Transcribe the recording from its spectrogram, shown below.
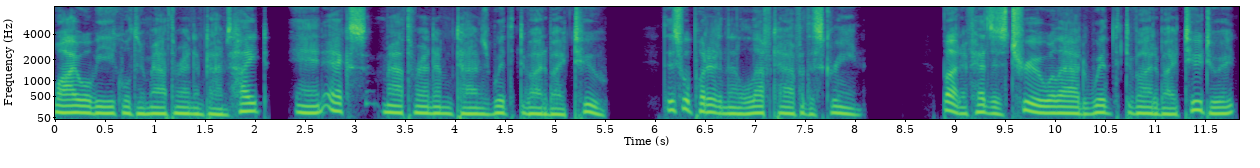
y will be equal to math random times height, and x math random times width divided by 2. This will put it in the left half of the screen. But if heads is true, we'll add width divided by 2 to it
